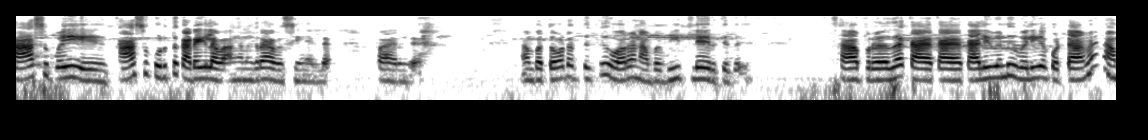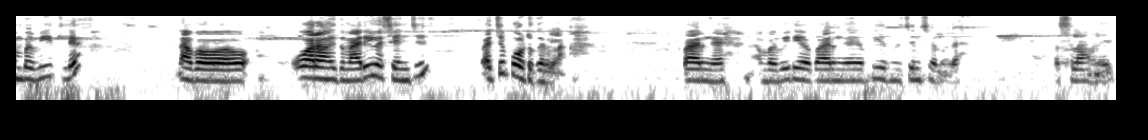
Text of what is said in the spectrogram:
காசு போய் காசு கொடுத்து கடையில் வாங்கணுங்கிற அவசியம் இல்லை. பாருங்கள் நம்ம தோட்டத்துக்கு உரம் நம்ம வீட்டிலே இருக்குது. சாப்பிட்றத க க கழிவுன்னு வெளியே கொட்டாமல் நம்ம வீட்டில் நம்ம உரம் இது மாதிரி செஞ்சு வச்சு போட்டுக்கிறலாம் பாருங்கள் நம்ம வீடியோ பாருங்கள் எப்படி இருந்துச்சுன்னு சொல்லுங்கள் அஸ்லாம் வலைக்கம்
